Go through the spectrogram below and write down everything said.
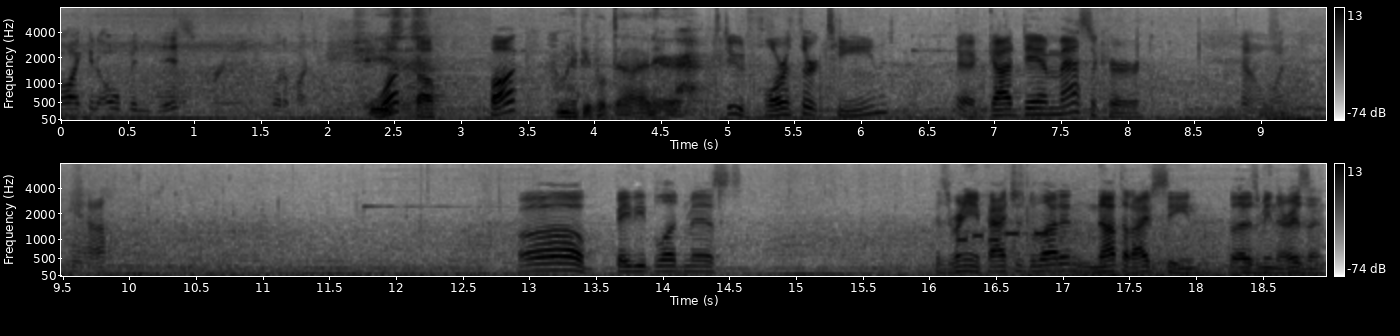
Oh, I can open this fridge. What a bunch of shit. What the fuck? How many people died here? Dude, floor 13? Like a goddamn massacre. What? Yeah. Oh, baby blood mist. Is there any patches with that in? Not that I've seen, but that doesn't mean there isn't.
